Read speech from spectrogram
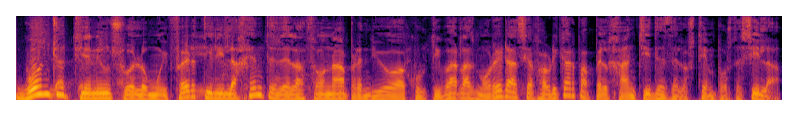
Wonju tiene un suelo muy fértil y la gente de la zona aprendió a cultivar las moreras y a fabricar papel hanchi desde los tiempos de Sila.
